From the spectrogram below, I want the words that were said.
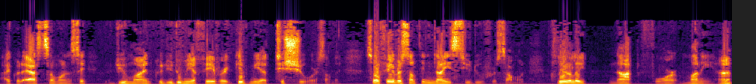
I could ask someone and say, do you mind, could you do me a favor, give me a tissue or something. So a favor is something nice you do for someone. Clearly not for money, huh?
